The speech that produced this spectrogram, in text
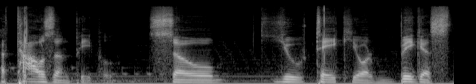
a thousand people. So you take your biggest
